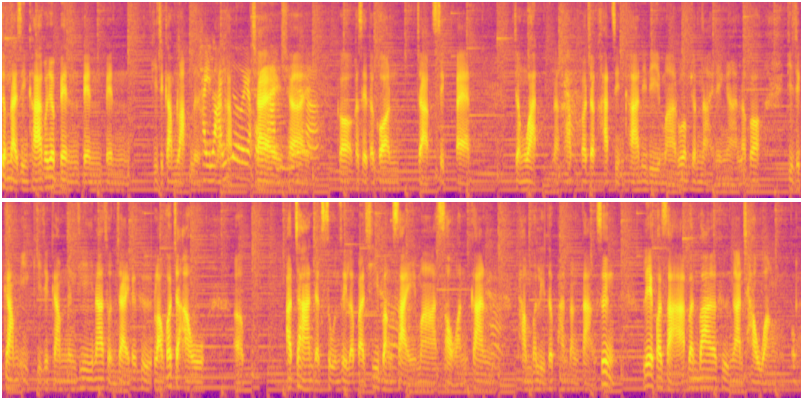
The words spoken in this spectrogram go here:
จำหน่ายสินค้าก็จะเป็นเป็นเป็นกิจกรรมหลักเลยไฮไลท์นะครับเลยอะของใช่งานนี้ใช่นะคะ ก็เกษตรกรจาก 18 จังหวัดนะครับ ค่ะ ก็จะคัดสินค้าดีๆ มาร่วมจำหน่ายในงาน แล้วก็กิจกรรมอีกกิจกรรมหนึ่งที่น่าสนใจก็คือ เราก็จะเอาเอ่ออาจารย์จากศูนย์ศิลปาชีพบางไทรมาสอนการ ค่ะ ทำผลิตภัณฑ์ต่างๆ ซึ่ง เรียกภาษาบ้านๆก็คืองานชาววังโอ้โห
